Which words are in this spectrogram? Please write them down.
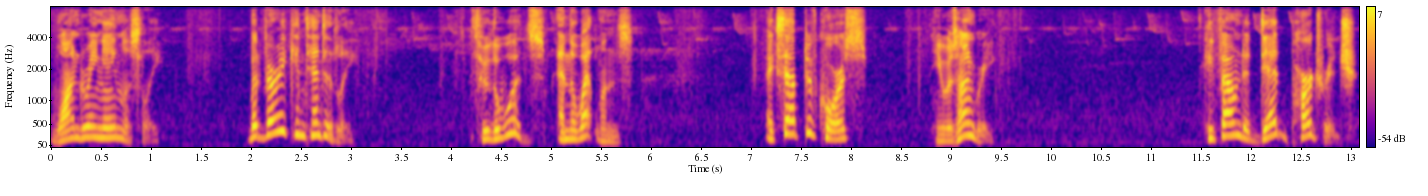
wandering aimlessly, but very contentedly through the woods and the wetlands. Except, of course, he was hungry. He found a dead partridge,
